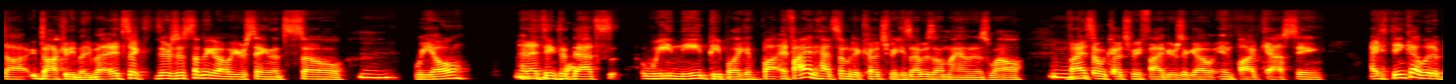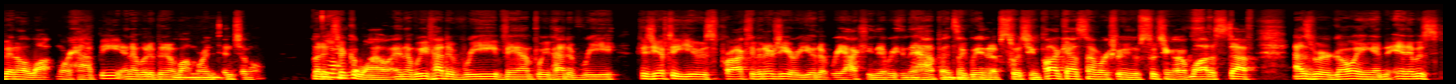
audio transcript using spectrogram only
dock, dock anybody, but it's like there's just something about what you're saying that's so mm. real, and I mm-hmm. think that that's we need people. Like if if I had had someone to coach me because I was on my own as well. Mm. If I had mm. someone coach me five years ago in podcasting, I think I would have been a lot more happy and I would have been a lot more mm. intentional. But it yeah. took a while, and we've had to revamp. We've had to re because you have to use proactive energy or you end up reacting to everything that happens. Like we ended up switching podcast networks, we ended up switching a lot of stuff as we were going, and and it was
